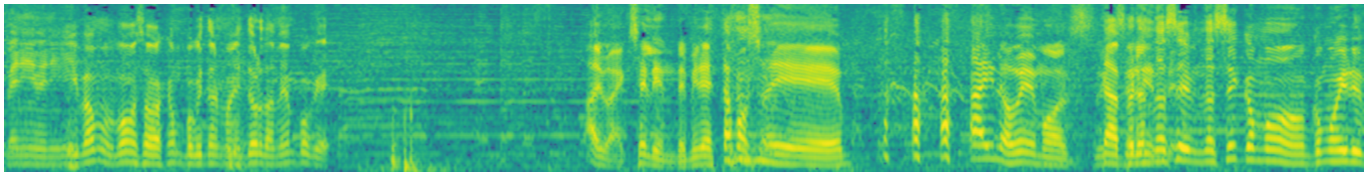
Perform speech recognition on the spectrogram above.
Vení, vení. Y vamos, vamos a bajar un poquito el monitor también porque. Ahí va, excelente. Mira, estamos... eh, ahí nos vemos. Está, pero no sé, no sé cómo, cómo ir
